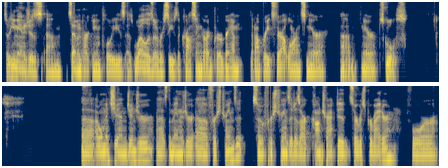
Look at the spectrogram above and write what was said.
So he manages um, seven parking employees as well as oversees the crossing guard program that operates throughout Lawrence near um, near schools. Uh, I will mention Ginger as the manager of First Transit. So First Transit is our contracted service provider for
